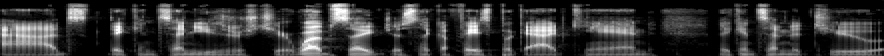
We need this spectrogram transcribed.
ads they can send users to your website just like a Facebook ad can. They can send it to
